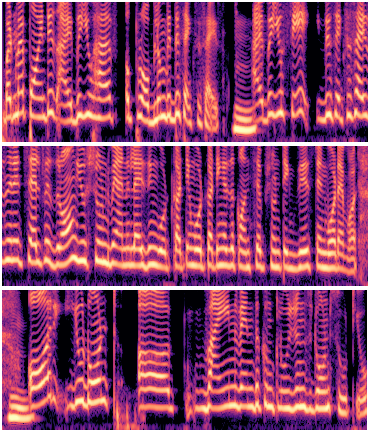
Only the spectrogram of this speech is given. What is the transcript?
But my point is either you have a problem with this exercise, either you say this exercise in itself is wrong, you shouldn't be analyzing vote cutting, vote cutting as a concept shouldn't exist and whatever, or you don't uh, whine when the conclusions don't suit you.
